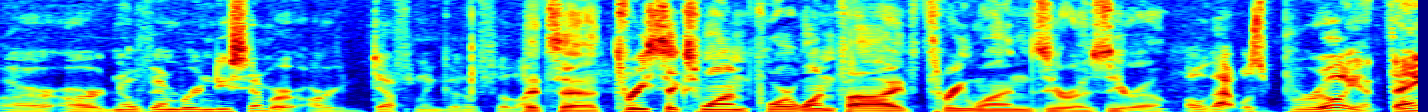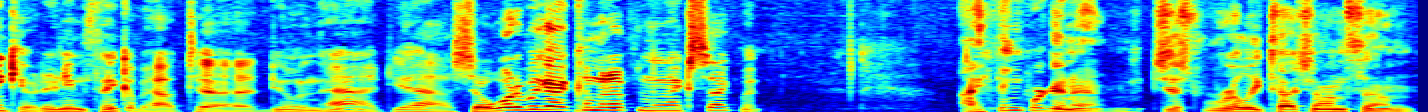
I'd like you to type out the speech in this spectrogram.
our, our November and December are definitely going to fill up. That's uh, 361 415 3100. oh, that was brilliant! Thank you. I didn't even think about uh, doing that. Yeah. So what do we got coming up in the next segment? I think we're going to just really touch on some,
